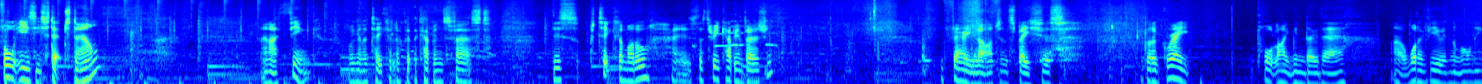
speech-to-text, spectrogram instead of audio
Four easy steps down. And I think we're going to take a look at the cabins first. This particular model is the three cabin version. Very large and spacious. We've got a great port light window there. Oh, what a view in the morning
